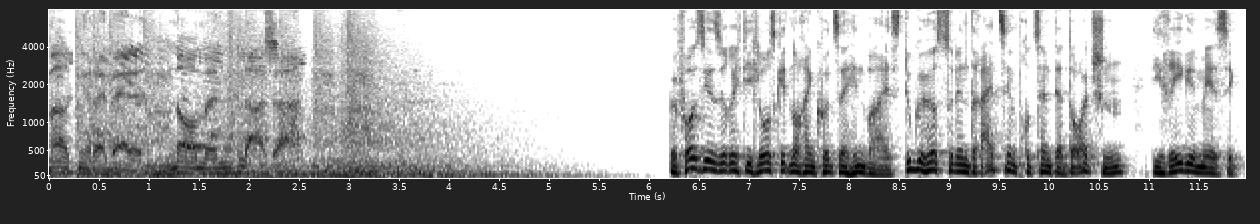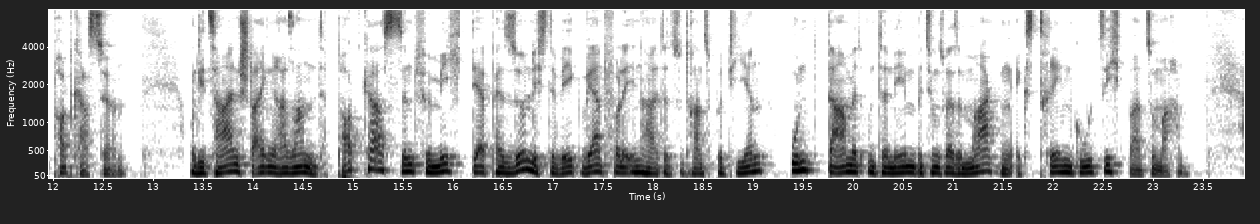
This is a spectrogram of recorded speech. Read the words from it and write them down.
Markenrebell Norman Glaser. Bevor es hier so richtig losgeht, noch ein kurzer Hinweis. Du gehörst zu den 13% der Deutschen, die regelmäßig Podcasts hören. Und die Zahlen steigen rasant. Podcasts sind für mich der persönlichste Weg, wertvolle Inhalte zu transportieren und damit Unternehmen bzw. Marken extrem gut sichtbar zu machen.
